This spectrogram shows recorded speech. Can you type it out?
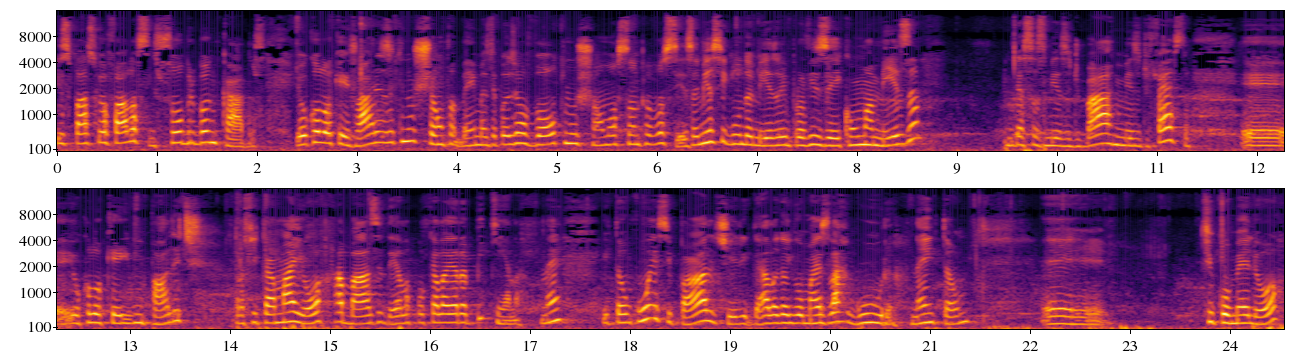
Espaço que eu falo assim, sobre bancadas. Eu coloquei várias aqui no chão também, mas depois eu volto no chão mostrando para vocês. A minha segunda mesa eu improvisei com uma mesa, dessas mesas de bar, mesa de festa. É, eu coloquei um pallet para ficar maior a base dela, porque ela era pequena, né? Então, com esse pallet, ele, ela ganhou mais largura, né? Então, é, ficou melhor,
